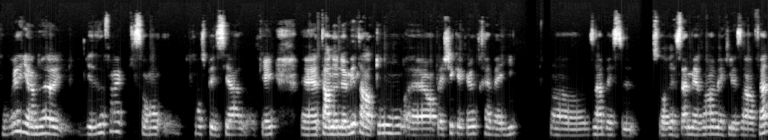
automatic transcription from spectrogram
pour vrai, il y en a, il y a des affaires qui sont, spéciales, OK? Euh, T'en as nommé tantôt euh, empêcher quelqu'un de travailler en disant, ben, tu vas rester à la maison avec les enfants.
